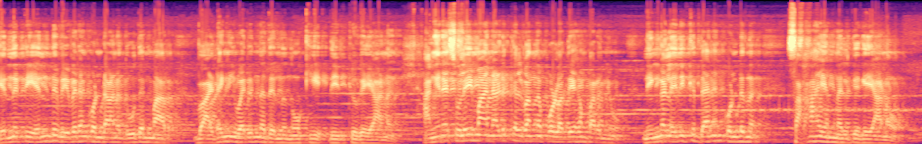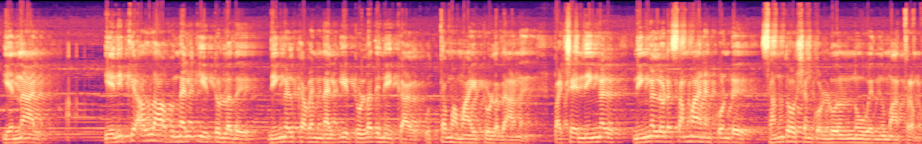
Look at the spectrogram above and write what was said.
എന്നിട്ട് എന്ത് വിവരം കൊണ്ടാണ് ദൂതന്മാർ വടങ്ങി വരുന്നതെന്ന് നോക്കിയിരിക്കുകയാണ്. അങ്ങനെ സുലൈമാൻ അടുക്കൽ വന്നപ്പോൾ അദ്ദേഹം പറഞ്ഞു നിങ്ങൾ എനിക്ക് ധനം കൊണ്ട് സഹായം നൽകുകയാണോ? എന്നാൽ എനിക്ക് അള്ളാഹു നൽകിയിട്ടുള്ളത് നിങ്ങൾക്കവൻ നൽകിയിട്ടുള്ളതിനേക്കാൾ ഉത്തമമായിട്ടുള്ളതാണ്. പക്ഷേ നിങ്ങൾ നിങ്ങളുടെ സമ്മാനം കൊണ്ട് സന്തോഷം കൊള്ളുന്നുവെന്ന് മാത്രം.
